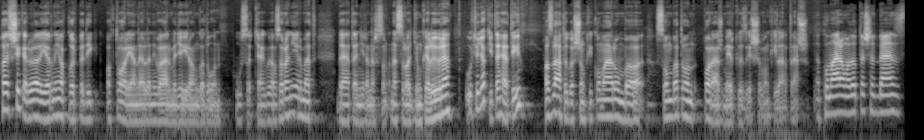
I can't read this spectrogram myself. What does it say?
Ha ez sikerül elérni, akkor pedig a Tarján elleni vármegyei rangadón húzhatják be az aranyérmet, de hát ennyire ne szaladjunk előre. Úgyhogy aki teheti, az látogasson ki Komáromba szombaton, parázsmérkőzésre van kilátás. A Komárom adott esetben ez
